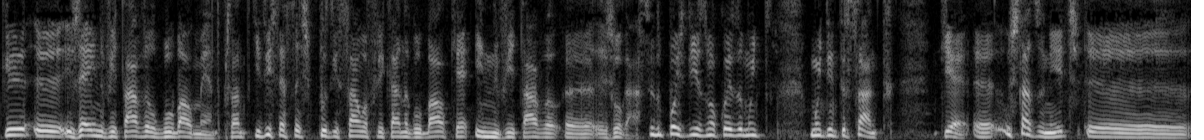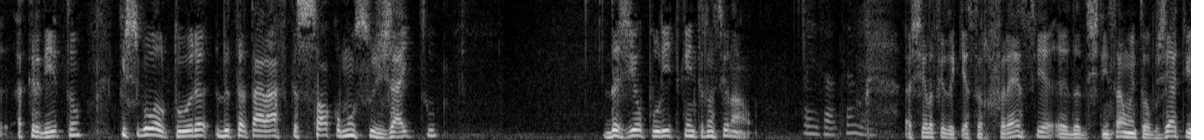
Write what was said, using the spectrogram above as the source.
que eh, já é inevitável globalmente. Portanto, que existe essa exposição africana global que é inevitável uh, julgar-se. Depois diz uma coisa muito, muito interessante, que é os Estados Unidos acreditam que chegou a altura de tratar a África só como um sujeito da geopolítica internacional. Exatamente. A Sheila fez aqui essa referência uh, da distinção entre o objeto e,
